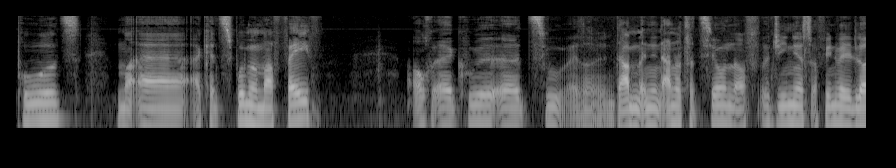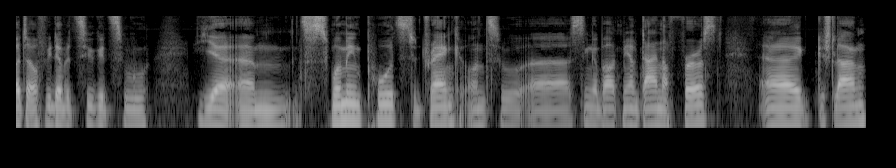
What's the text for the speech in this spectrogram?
pools, my, uh, I can swim in my faith. Auch äh, cool äh, zu, also da in den Annotationen auf Genius auf jeden Fall die Leute auch wieder Bezüge zu hier ähm, zu Swimmingpools, zu Drank und zu äh, Sing About Me I'm Dying First geschlagen.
